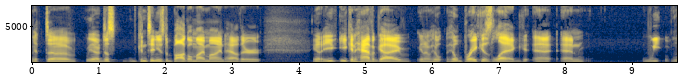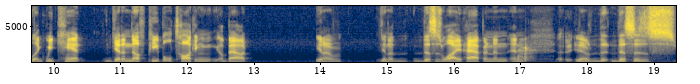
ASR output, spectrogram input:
It uh, you know just continues to boggle my mind how they're you know you, you can have a guy you know he'll he'll break his leg and, and we like we can't get enough people talking about you know you know this is why it happened and and uh, you know th- this is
